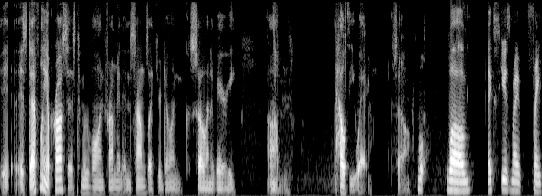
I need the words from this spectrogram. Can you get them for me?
it, it's definitely a process to move on from it and it sounds like you're doing so in a very um, healthy way. So well, well, excuse my frank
